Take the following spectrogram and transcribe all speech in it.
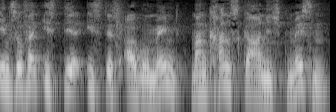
Insofern ist, der, ist das Argument, man kann es gar nicht messen.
